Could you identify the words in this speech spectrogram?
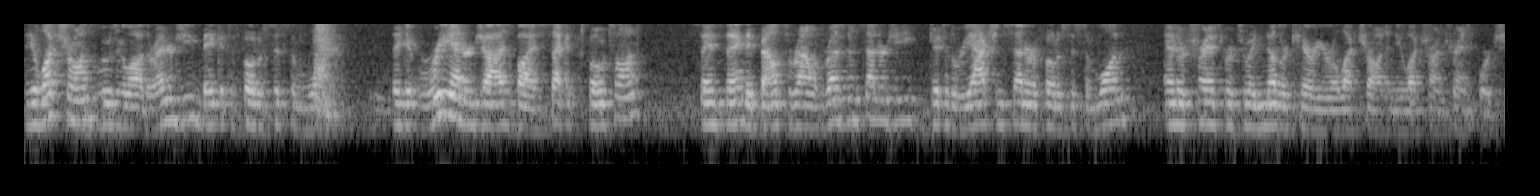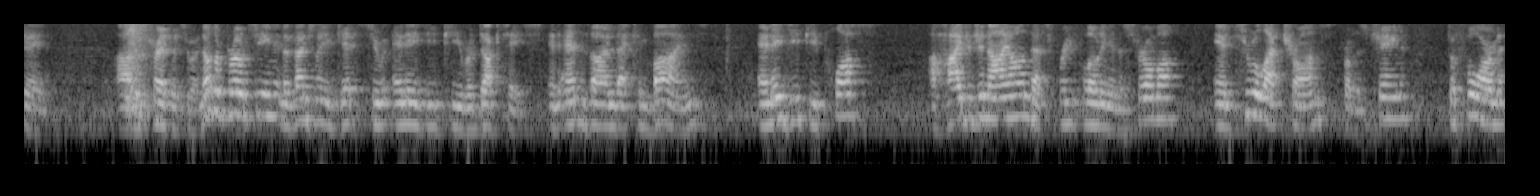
The electrons, losing a lot of their energy, make it to photosystem 1. They get re-energized by a second photon. Same thing, they bounce around with resonance energy, get to the reaction center of photosystem 1, and they're transferred to another carrier electron in the electron transport chain. Uh, transferred to another protein, and eventually it gets to NADP reductase, an enzyme that combines NADP plus a hydrogen ion that's free floating in the stroma, and two electrons from this chain to form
